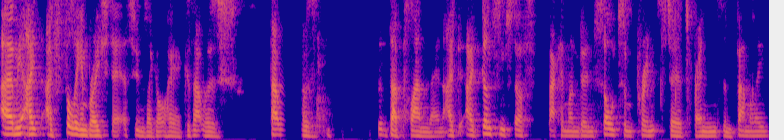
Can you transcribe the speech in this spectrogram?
I mean, I, I fully embraced it as soon as I got here because that was that was that plan. Then I'd, I'd done some stuff back in London, sold some prints to friends and family, and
